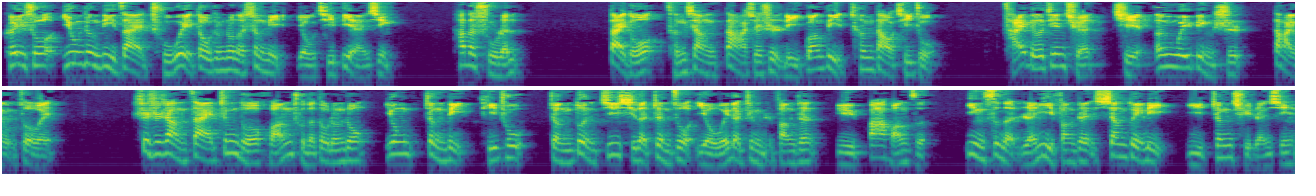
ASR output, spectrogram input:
可以说，雍正帝在楚魏斗争中的胜利有其必然性。他的属人戴铎曾向大学士李光地称道其主，才德兼全，且恩威并施，大有作为。事实上，在争夺皇储的斗争中，雍正帝提出整顿积习的振作有为的政治方针，与八皇子胤祀的仁义方针相对立，以争取人心。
